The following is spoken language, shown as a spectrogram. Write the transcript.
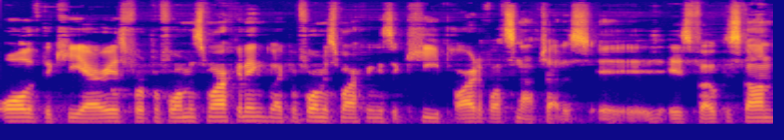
all of the key areas for performance marketing. Like performance marketing is a key part of what Snapchat is is, is focused on.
